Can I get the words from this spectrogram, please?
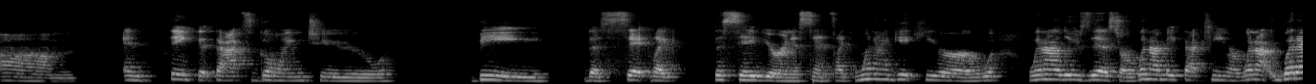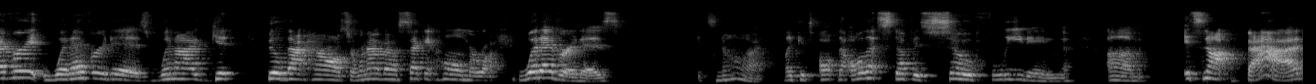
um, and think that that's going to be the sa- like the savior in a sense like when i get here or wh- when i lose this or when i make that team or when i whatever it whatever it is when i get build that house or when i have a second home or whatever it is it's not. Like it's all that all that stuff is so fleeting. Um it's not bad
